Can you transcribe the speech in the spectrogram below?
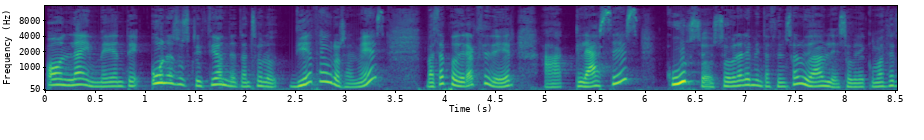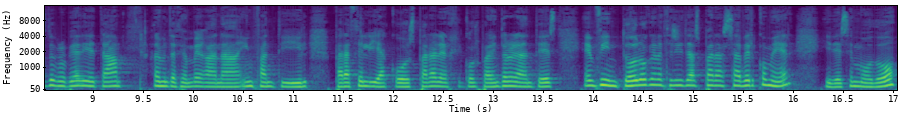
online mediante una suscripción de tan solo 10 euros al mes. Vas a poder acceder a clases cursos sobre alimentación saludable, sobre cómo hacer tu propia dieta, alimentación vegana, infantil, para celíacos, para alérgicos, para intolerantes, en fin, todo lo que necesitas para saber comer y de ese modo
